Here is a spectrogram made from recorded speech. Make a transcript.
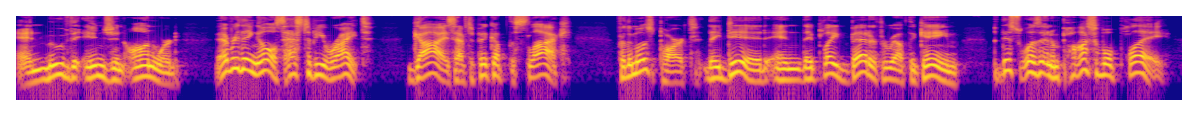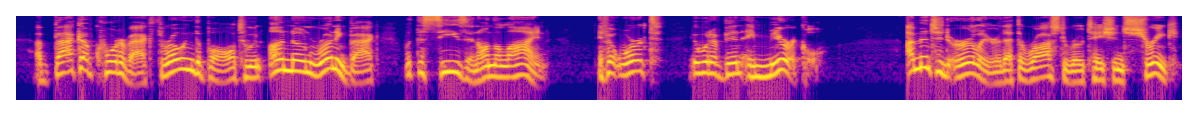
and move the engine onward, everything else has to be right. Guys have to pick up the slack. For the most part, they did, and they played better throughout the game, but this was an impossible play. A backup quarterback throwing the ball to an unknown running back with the season on the line. If it worked, it would have been a miracle. I mentioned earlier that the roster rotations shrink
